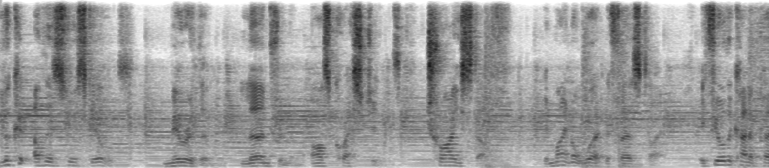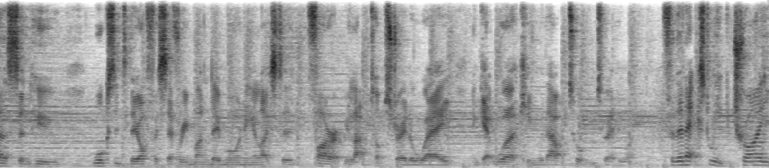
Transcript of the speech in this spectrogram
look at others who are skilled, mirror them, learn from them, ask questions, try stuff. It might not work the first time. If you're the kind of person who walks into the office every Monday morning and likes to fire up your laptop straight away and get working without talking to anyone, for the next week, try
